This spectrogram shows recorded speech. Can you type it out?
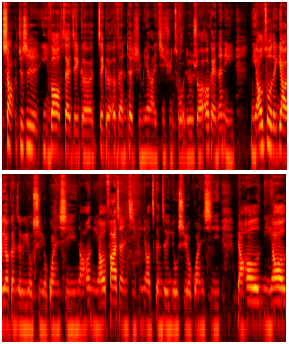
上就是 evolve 在这个这个 advantage 里面来继续做，就是说，OK，那你你要做的药要跟这个优势有关系，然后你要发展疾病要跟这个优势有关系，然后你要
